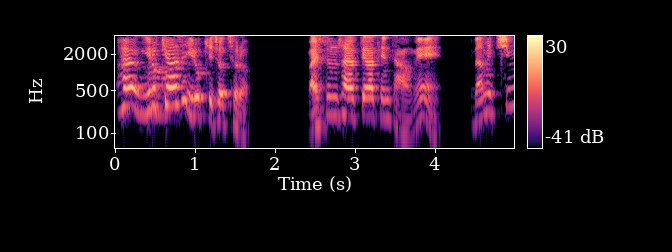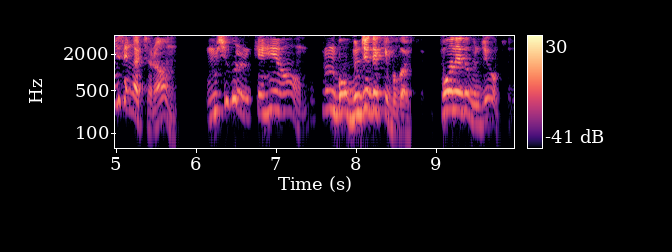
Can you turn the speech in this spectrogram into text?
아, 이렇게 하세요. 이렇게 저처럼. 말씀 사역자가 된 다음에 그 다음에 취미 생활처럼 음식을 이렇게 해요. 그럼 뭐 문제될 게 뭐가 있어요? 구원에도 문제가 없어요.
